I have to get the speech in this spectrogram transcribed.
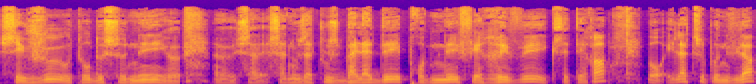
ces jeux autour de ce nez, ça, ça nous a tous baladés, promenés, fait rêver, etc. Bon, et là de ce point de vue-là,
